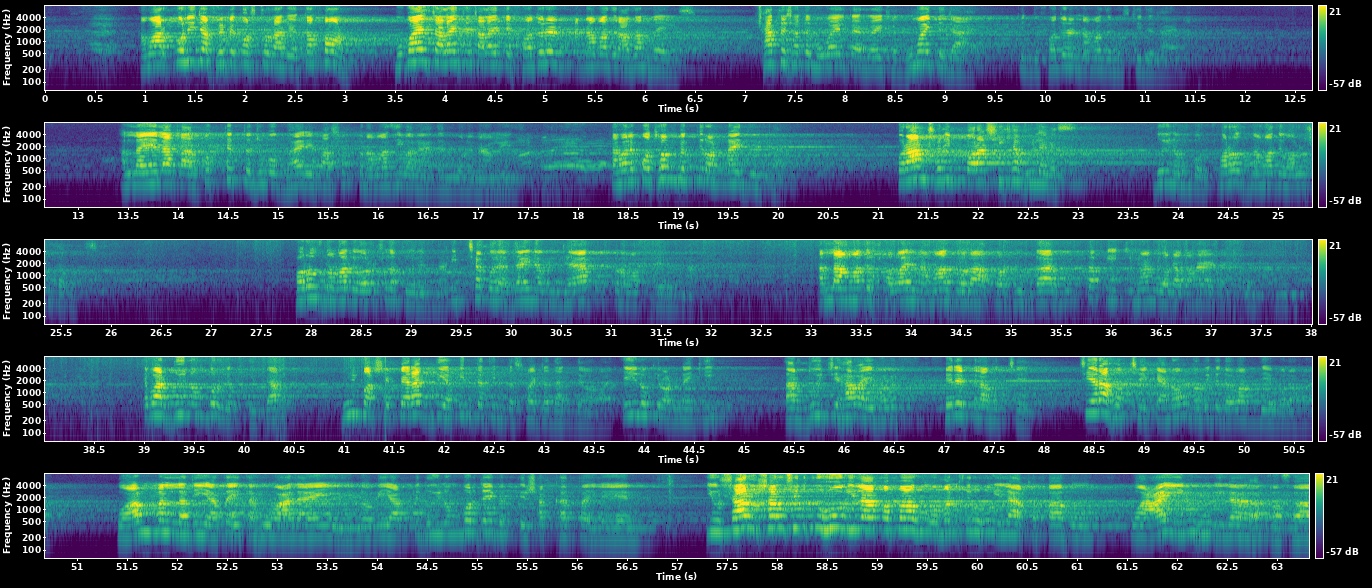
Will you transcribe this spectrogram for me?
আমার কলিজা ফেটে কষ্ট লাগে। তখন মোবাইল চালাইতে চালাইতে ফজরের নামাজের আজান হয়ে গেছে। সাথে সাথে মোবাইলটা রাইখে ঘুমাইতে যায়, কিন্তু ফজরের নামাজে মসজিদে যায় না। আল্লাহ এলাকার প্রত্যেকটা যুবক ভাইরে পাঁচক্ত নামাজই বানায় দেন বলে না আমি তাহলে প্রথম ব্যক্তির অন্যায় দুইটা। কোরআন শরীফ পড়া শিখা ভুলে গেছে। দুই নম্বর, ফরজ নামাজে অলসতা করছে। ফরজ নামাজে অলসতা করেন না, ইচ্ছা করে যাই না, বুঝা নামাজ খাইবেন না। আল্লাহ আমাদের সবাই নামাজ বলা পরহেজগার মুক্তাকি ইমান বলা বানায় এবার দুই নম্বর ব্যক্তি, যার দুই পাশে প্যারাক দিয়া তিনটা তিনটা ছয়টা দাগ দেওয়া হয়। এই লোকের অন্যায় কি? তার দুই চেহারা এইভাবে ফেরে ফেলা হচ্ছে। চেহারা হচ্ছে কেন? নবীকে জবাব দিয়ে বলা হয়। ও আম্মাল্লাদি আতাইতাহু আলাই নবী আপনি দুই নম্বর যে ব্যক্তির সাক্ষাৎ পাইলেন। ইউসার সার সিদকুহু ইলা কফাহু ওয়া মানখিরুহু ইলা কফাহু ওয়া আইনুহু ইলা কফা।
